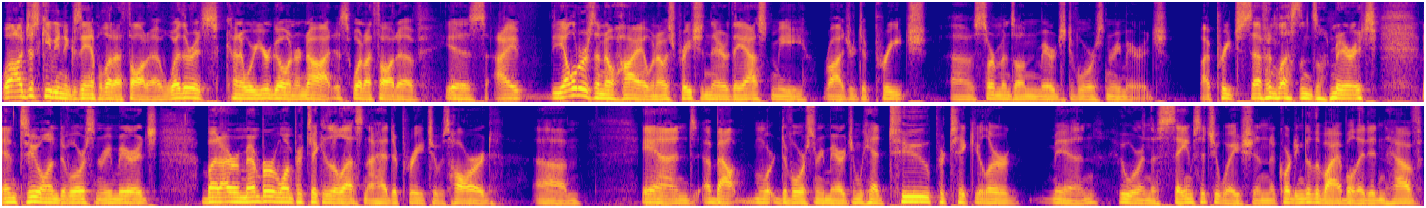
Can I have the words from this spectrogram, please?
well, I'll just give you an example that I thought of. Whether it's kind of where you're going or not, it's what I thought of. Is I the elders in Ohio when I was preaching there, they asked me Roger to preach uh, sermons on marriage, divorce, and remarriage. I preached seven lessons on marriage and two on divorce and remarriage. But I remember one particular lesson I had to preach. It was hard. Um, and about more divorce and remarriage. And we had two particular men who were in the same situation. According to the Bible, they didn't have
